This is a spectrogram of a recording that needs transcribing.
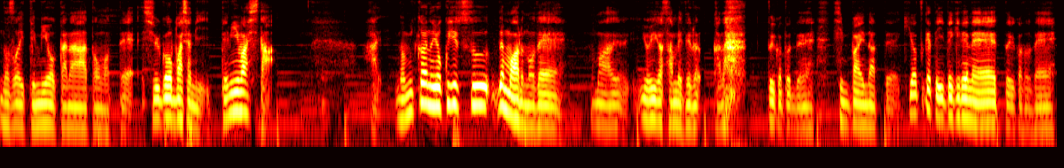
覗いてみようかなと思って集合場所に行ってみました。はい。飲み会の翌日でもあるので、まあ、酔いが冷めてるかなということでね、心配になって気をつけていてきてねということで、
